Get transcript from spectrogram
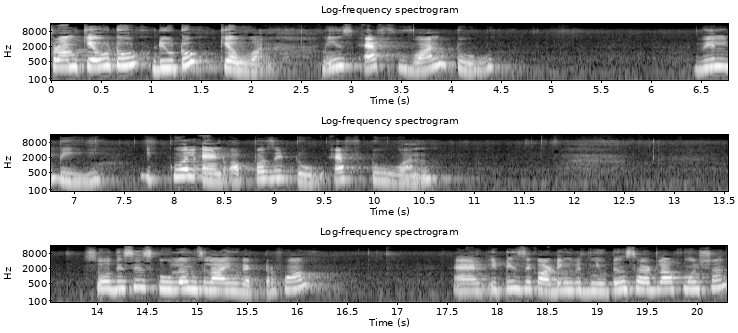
from q2 due to q1 means f12 will be equal and opposite to f21 so this is coulomb's law in vector form and it is according with Newton's third law of motion.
